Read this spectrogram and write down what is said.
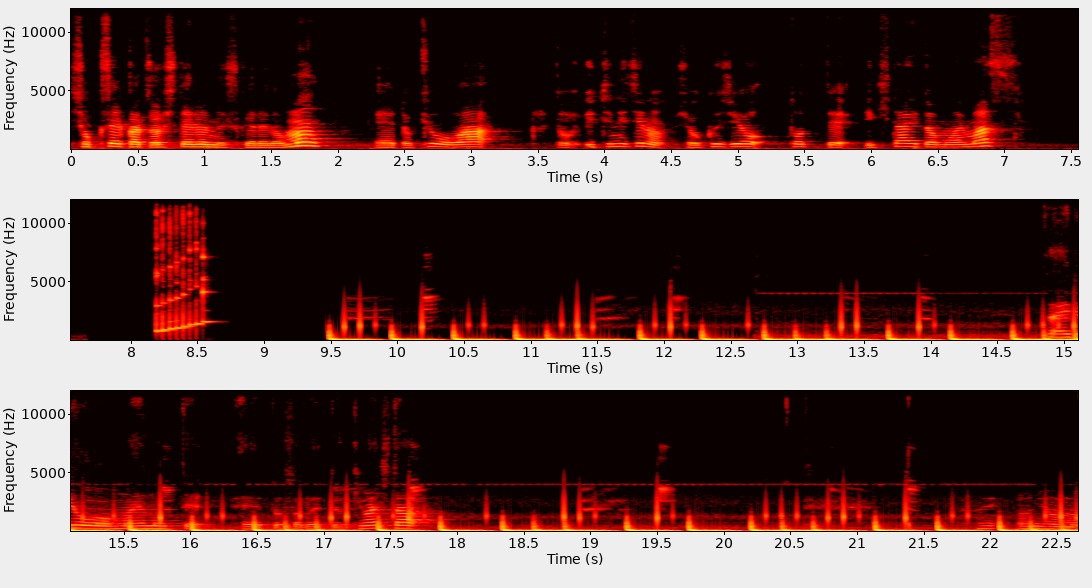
食生活をしてるんですけれども、えー、っと、今日は、えっと、一日の食事をとっていきたいと思います。えーと、揃えておきました。はいオニオンも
